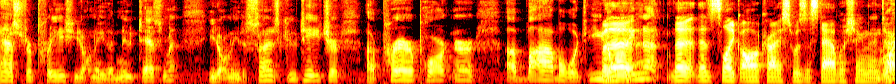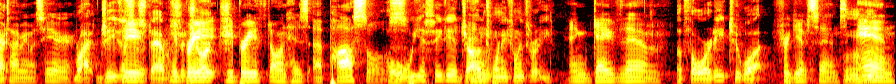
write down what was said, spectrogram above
pastor, priest. You don't need a New Testament. You don't need a Sunday school teacher, a prayer partner, a Bible. What you But don't that, need nothing. that that's like all Christ was establishing the entire Right. time he was here. Right. Jesus He, established he the breathed church. he breathed on his apostles oh, yes, he did. John twenty twenty three. and gave them Authority to what? forgive sins and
